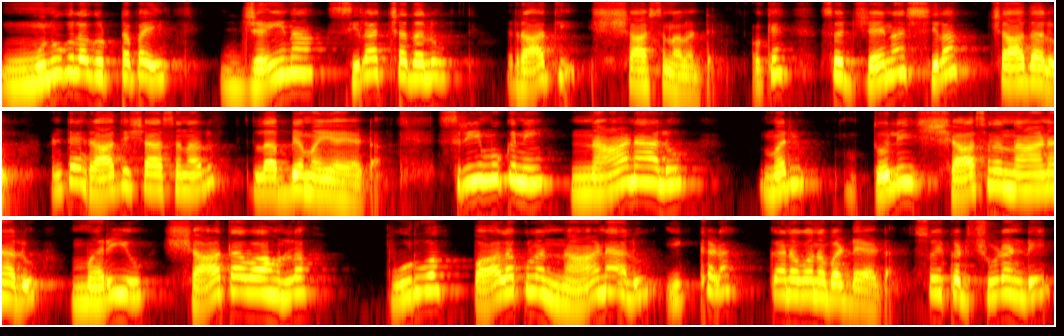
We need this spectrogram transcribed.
మునుగుల గుట్టపై జైన శిలాచదలు రాతి శాసనాలు అంటే ఓకే? సో జైన శిల చాదాలు అంటే రాతి శాసనాలు లభ్యమయ్యాయట. శ్రీముఖుని నాణాలు మరియు తొలి శాసన నాణాలు మరియు శాతవాహనుల పూర్వ పాలకుల నాణాలు ఇక్కడ కనుగొనబడ్డాయట. సో ఇక్కడ చూడండి.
